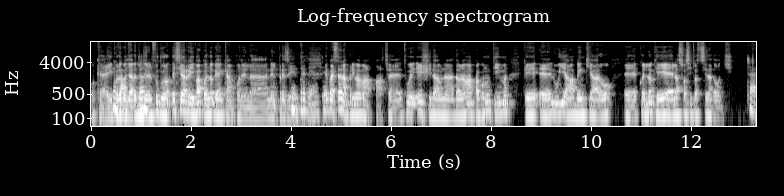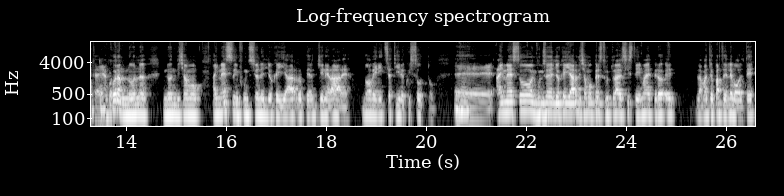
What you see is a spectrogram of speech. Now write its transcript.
ok? Quello esatto. che vogliamo raggiungere nel futuro e si arriva a quello che è in campo nel, nel presente. presente. E questa è una prima mappa, cioè tu esci da una, da una mappa con un team che eh, lui ha ben chiaro eh, quello che è la sua situazione ad oggi. Certo. Okay? Ancora non, non, diciamo, hai messo in funzione gli OKR per generare nuove iniziative qui sotto. Eh, hai messo in funzione degli OKR, diciamo, per strutturare il sistema e, per, e la maggior parte delle volte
